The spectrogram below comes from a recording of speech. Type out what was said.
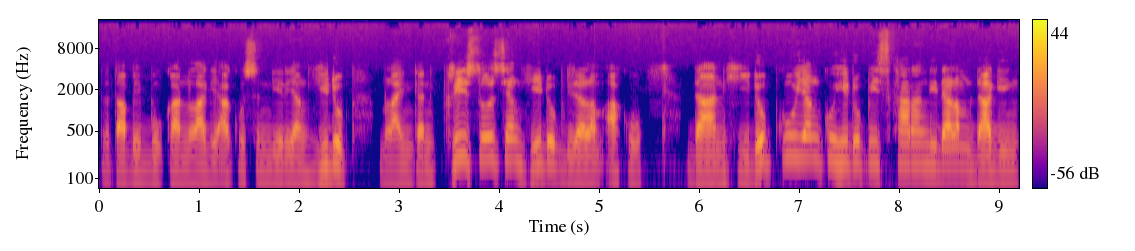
tetapi bukan lagi aku sendiri yang hidup, melainkan Kristus yang hidup di dalam aku. Dan hidupku yang kuhidupi sekarang di dalam daging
